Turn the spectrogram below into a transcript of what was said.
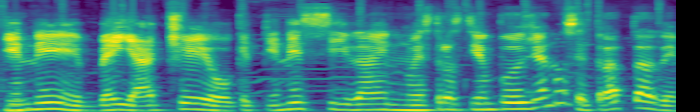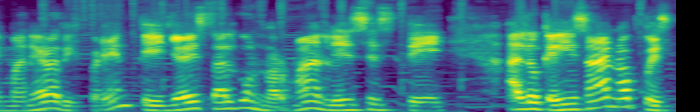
tiene VIH o que tiene SIDA en nuestros tiempos ya no se trata de manera diferente, ya es algo normal, es este algo que dice, ah, no, pues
